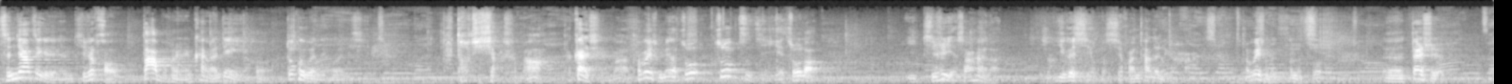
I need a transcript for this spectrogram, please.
陈佳这个人，其实好大部分人看完电影以后都会问这个问题：他到底想什么啊？他干什么？他为什么要作作自己？也作了，也其实也伤害了一个喜喜欢他的女孩。他为什么这么做？呃，但是，呃，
